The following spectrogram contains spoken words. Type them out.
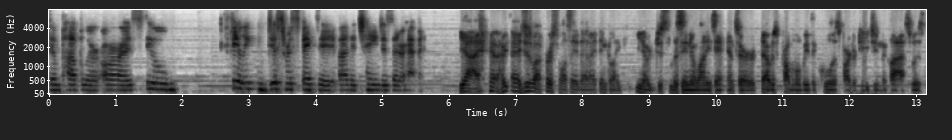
them popular are still feeling disrespected by the changes that are happening. Yeah, I, I, just want to first of all say that I think like you know just listening to Imani's answer, that was probably the coolest part of teaching the class was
